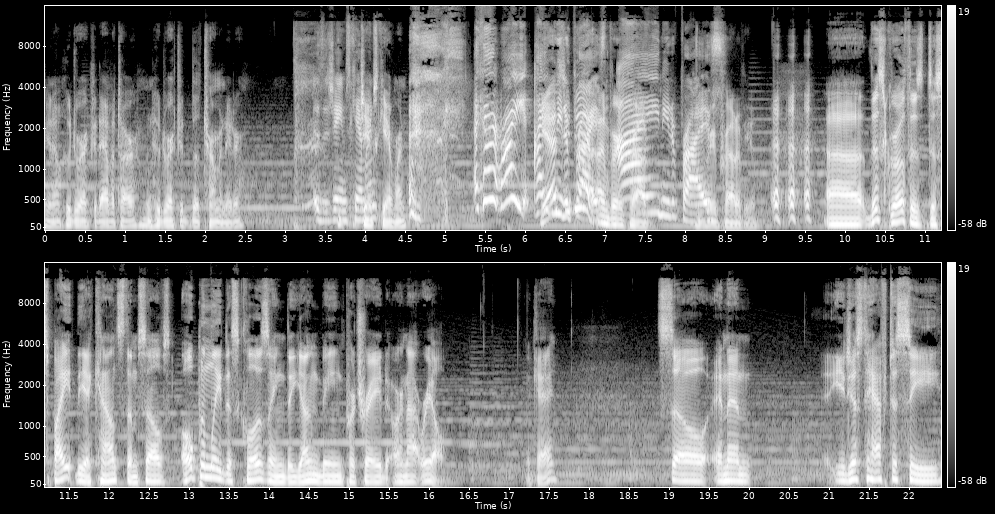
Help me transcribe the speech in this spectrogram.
you know, who directed Avatar and who directed The Terminator? Is it James Cameron? James Cameron. I got it right. I Yes, need a did. prize. I'm very proud. I need a prize. Very proud of you. uh, this growth is despite the accounts themselves openly disclosing the young being portrayed are not real. Okay. So, and then you just have to see,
